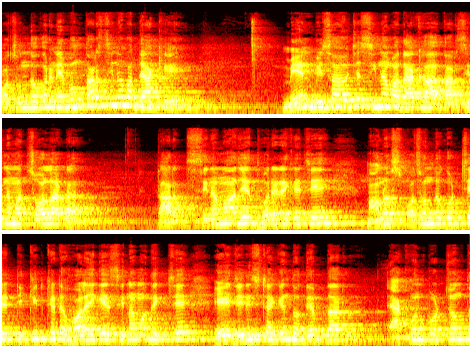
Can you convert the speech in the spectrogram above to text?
পছন্দ করেন এবং তার সিনেমা দেখে। মেন বিষয় হচ্ছে সিনেমা দেখা, তার সিনেমা চলাটা। তার সিনেমা যে ধরে রেখেছে, মানুষ পছন্দ করছে, টিকিট কেটে হলে গিয়ে সিনেমা দেখছে, এই জিনিসটা কিন্তু দেবদার এখন পর্যন্ত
